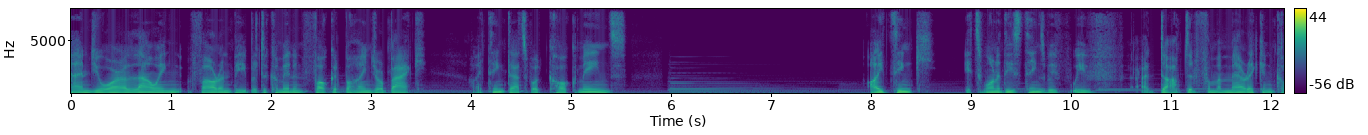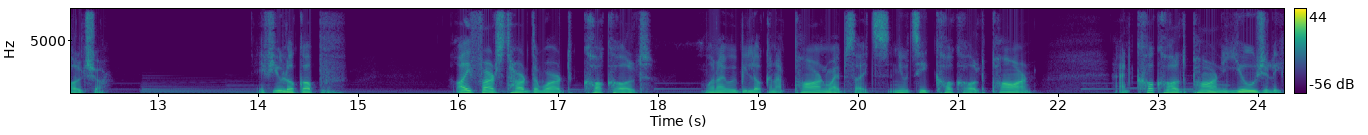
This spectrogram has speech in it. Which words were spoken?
and you are allowing foreign people to come in and fuck it behind your back. I think that's what cuck means. I think it's one of these things we've we've adopted from American culture. If you look up I first heard the word cuckold when I would be looking at porn websites and you would see cuckold porn. And cuckold porn, usually,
